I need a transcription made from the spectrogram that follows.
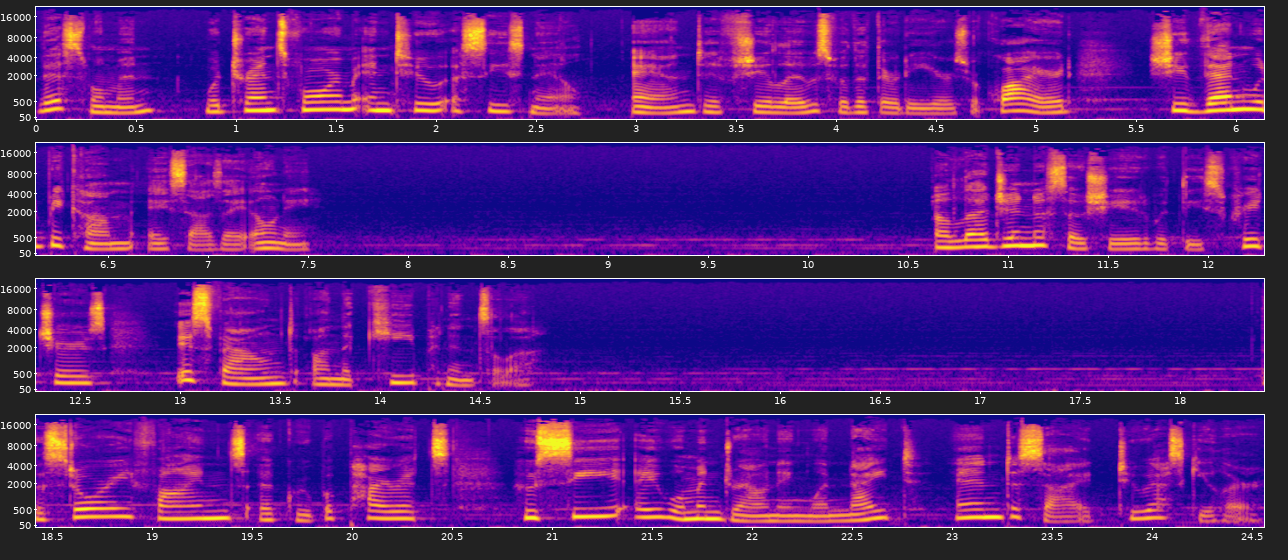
This woman would transform into a sea snail, and if she lives for the 30 years required, she then would become a Sazae Oni. A legend associated with these creatures is found on the Kii Peninsula. The story finds a group of pirates who see a woman drowning one night and decide to rescue her.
